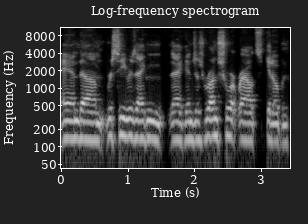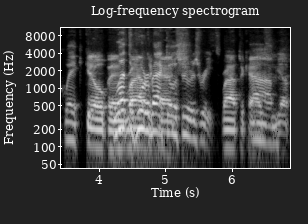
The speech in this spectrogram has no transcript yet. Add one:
and um, receivers that can that can just run short routes, get open quick, get open, let the quarterback go through his reads, run after catch. Um, yep.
